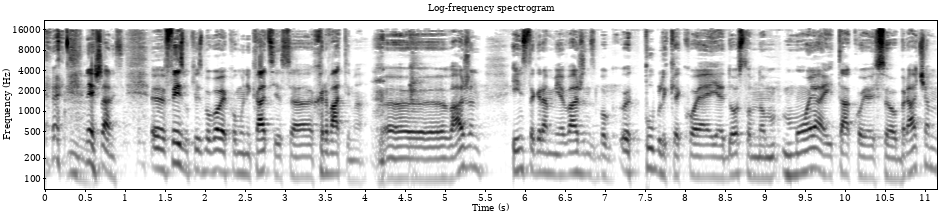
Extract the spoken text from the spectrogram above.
ne, šalim se. Facebook je zbog ove komunikacije sa Hrvatima e, važan. Instagram je važan zbog publike koja je doslovno moja i ta kojoj se obraćam.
